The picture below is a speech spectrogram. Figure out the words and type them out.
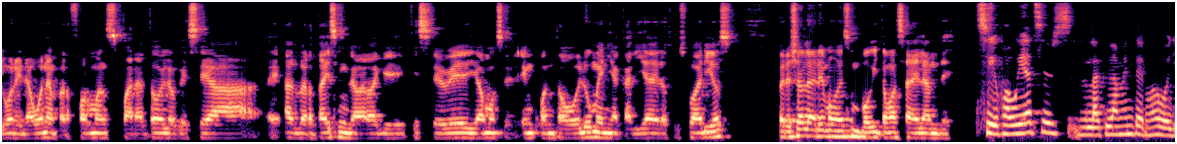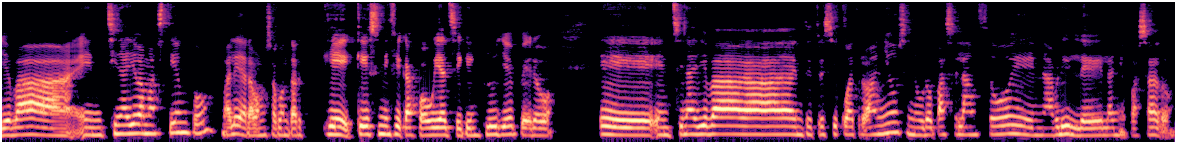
bueno, y la buena performance para todo lo que sea eh, advertising, la verdad que, se ve, digamos, en cuanto a volumen y a calidad de los usuarios. Pero ya hablaremos de eso un poquito más adelante. Sí, Huawei Ads es relativamente nuevo. Lleva, en China lleva más tiempo, ¿vale? Ahora vamos a contar qué, qué significa Huawei Ads y qué incluye, pero eh, en China lleva entre 3 y 4 años, en Europa se lanzó en abril del año pasado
